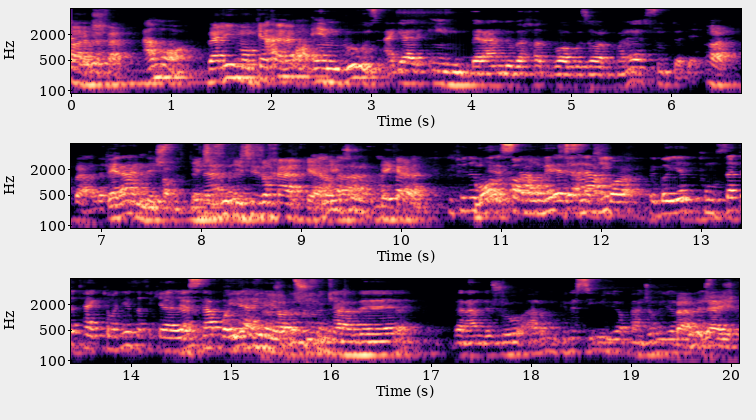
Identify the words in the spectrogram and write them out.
درآمدش بفرم. اما ولی ممکن اما طرف امروز اگر این برند رو بخواد واگذار کنه سود داده. آره بله. برندش سود یه داده چیز یه چیز رو خلق کرد. یه. می‌تونه ما اسنپ- با- با یه 500 تا تکتوانی اضافه کرده. اسنپ با یک میلیارد شروع کرده. برندش رو الان ممکنه 30 میلیارد 50 میلیارد بله. بشه.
